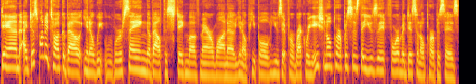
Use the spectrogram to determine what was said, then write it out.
Dan, I just want to talk about, you know, we, we're saying about the stigma of marijuana. You know, people use it for recreational purposes, they use it for medicinal purposes.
